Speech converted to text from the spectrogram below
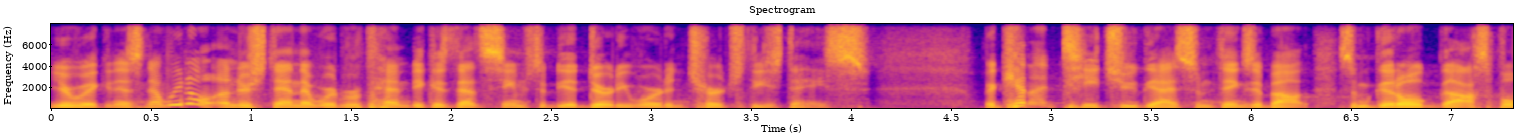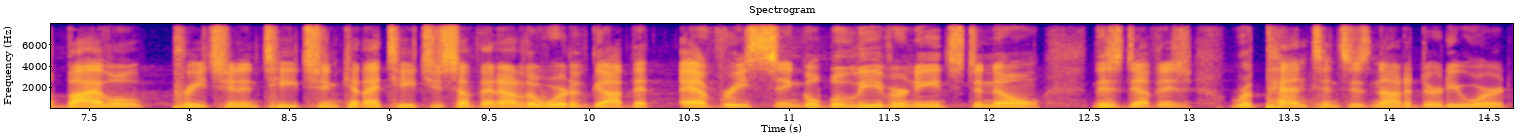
your wickedness. Now, we don't understand that word repent because that seems to be a dirty word in church these days. But can I teach you guys some things about some good old gospel Bible preaching and teaching? Can I teach you something out of the Word of God that every single believer needs to know? This definition repentance is not a dirty word.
